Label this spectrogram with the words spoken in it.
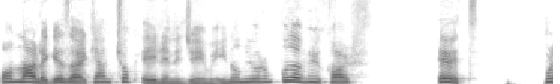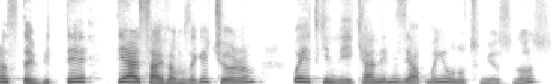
Onlarla gezerken çok eğleneceğime inanıyorum. Bu da büyük harf. Evet. Burası da bitti. Diğer sayfamıza geçiyorum. Bu etkinliği kendiniz yapmayı unutmuyorsunuz.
